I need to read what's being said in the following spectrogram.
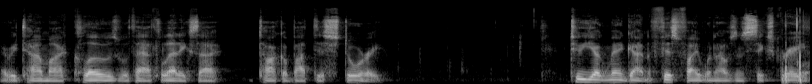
Every time I close with athletics, I talk about this story. Two young men got in a fist fight when I was in sixth grade.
